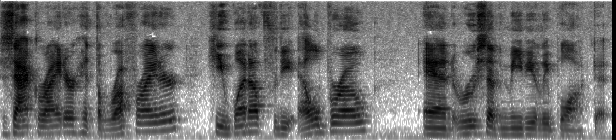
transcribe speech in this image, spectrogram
Zack Ryder hit the Rough Rider, he went up for the elbow, and Rusev immediately blocked it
